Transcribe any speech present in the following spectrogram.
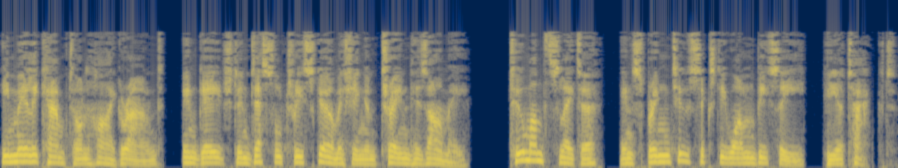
he merely camped on high ground, engaged in desultory skirmishing and trained his army. Two months later, in spring 261 BC, he attacked.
